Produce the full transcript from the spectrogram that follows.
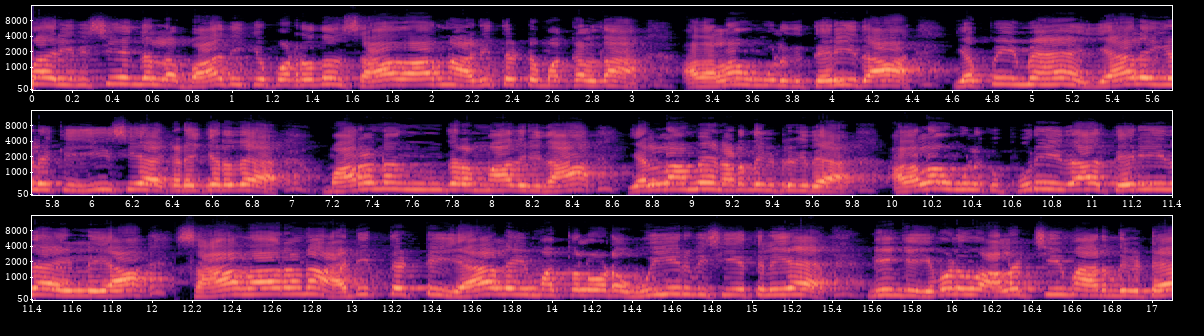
மாதிரி விஷயங்களில் பாதிக்கப்படுறதும் சாதாரண அடித்தட்டு மக்கள் தான் அதெல்லாம் உங்களுக்கு தெரியுதா? எப்பயுமே ஏழைகளுக்கு ஈஸியாக கிடைக்கிறது மரணங்கிற மாதிரி தான் எல்லாமே நடந்துக்கிட்டு இருக்குது. அதெல்லாம் உங்களுக்கு புரியுதா தெரியுதா இல்லையா? சாதாரண அடித்தட்டு ஏழை மக்களோட உயிர் விஷயத்திலேயே நீங்கள் இவ்வளவு அலட்சியமாக இருந்துக்கிட்டு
